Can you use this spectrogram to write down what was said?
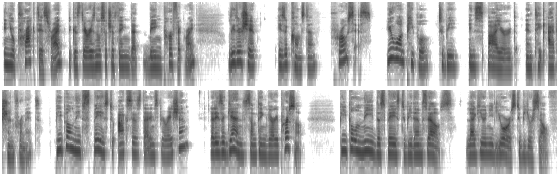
in your practice, right? Because there is no such a thing that being perfect, right? Leadership is a constant process. You want people to be inspired and take action from it. People need space to access that inspiration that is again something very personal. People need the space to be themselves, like you need yours to be yourself,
